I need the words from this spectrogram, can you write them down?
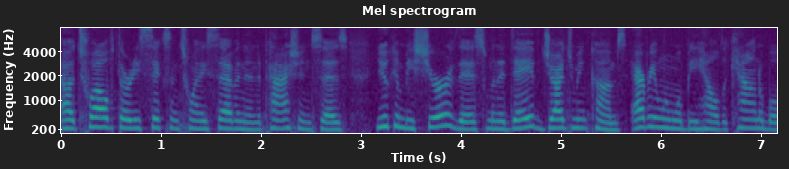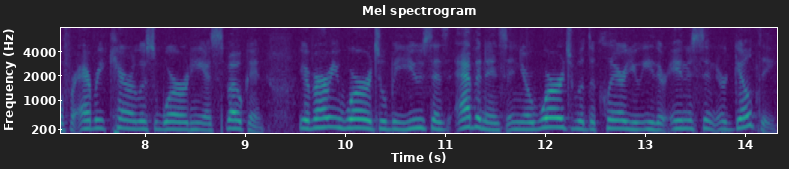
uh, 12, 36 and 27 in the Passion says, You can be sure of this, when the day of judgment comes, everyone will be held accountable for every careless word he has spoken. Your very words will be used as evidence, and your words will declare you either innocent or guilty.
